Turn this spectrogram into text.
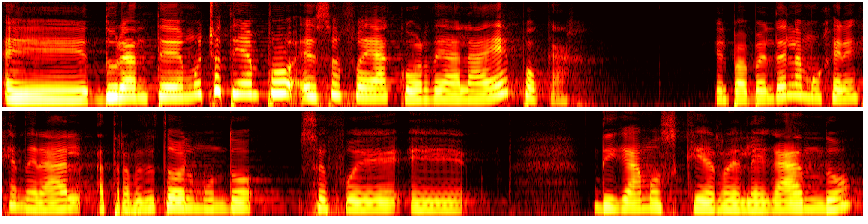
Eh, durante mucho tiempo eso fue acorde a la época. El papel de la mujer en general a través de todo el mundo se fue, eh, digamos que relegando,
